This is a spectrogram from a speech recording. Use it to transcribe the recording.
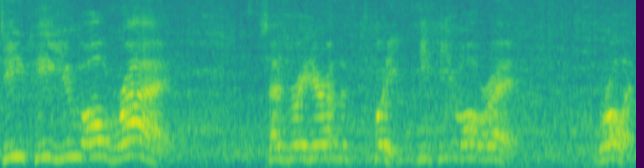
DPU all right. Says right here on the hoodie, DPU all right. Roll it.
